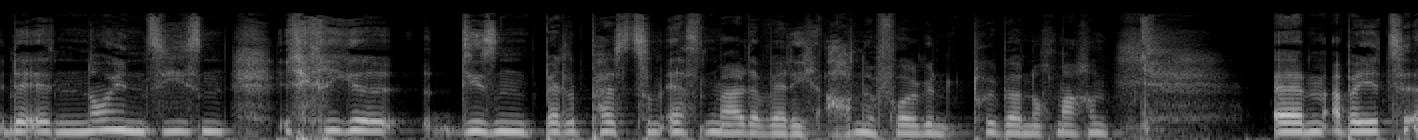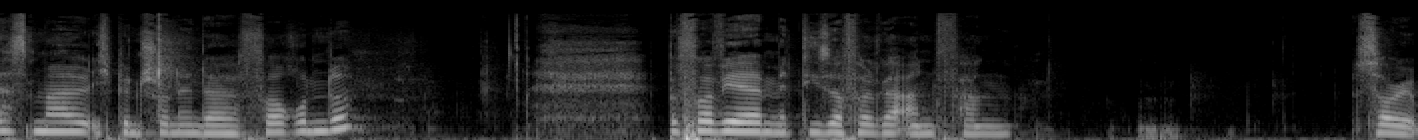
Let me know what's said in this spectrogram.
in der neuen Season. Ich kriege diesen Battle Pass zum ersten Mal, da werde ich auch eine Folge drüber noch machen. Ähm, aber jetzt erstmal, ich bin schon in der Vorrunde. Bevor wir mit dieser Folge anfangen. Sorry,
